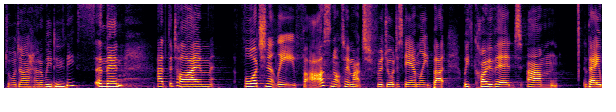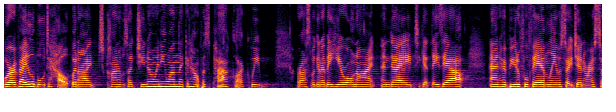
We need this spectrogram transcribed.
Georgia, how do we do this?" And then, at the time, fortunately for us, not so much for George's family, but with COVID, um, they were available to help. And I kind of was like, Do you know anyone that can help us pack? Like, we or else we're going to be here all night and day to get these out. And her beautiful family was so generous,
